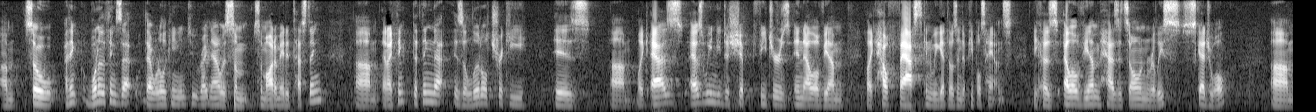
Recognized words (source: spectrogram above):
Um, so I think one of the things that, that we're looking into right now is some, some automated testing. Um, and I think the thing that is a little tricky is um, like as, as we need to ship features in LLVM, like how fast can we get those into people's hands? Because LLVM has its own release schedule, um,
